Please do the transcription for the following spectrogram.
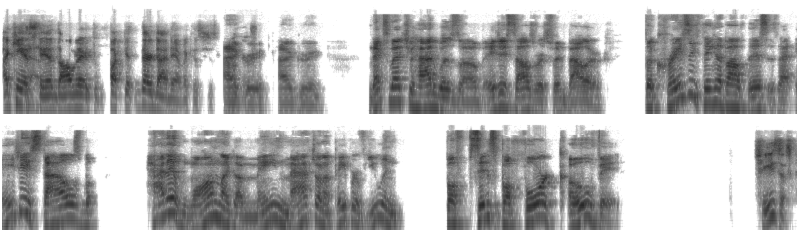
I can't yeah. stand Dominik. Fuck it. Their dynamic is just. I wonderful. agree. I agree. Next match you had was um, AJ Styles versus Finn Balor. The crazy thing about this is that AJ Styles hadn't won like a main match on a pay per view in bef- since before COVID. Jesus.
